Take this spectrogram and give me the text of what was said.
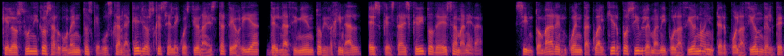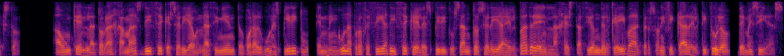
que los únicos argumentos que buscan aquellos que se le cuestiona esta teoría, del nacimiento virginal, es que está escrito de esa manera. Sin tomar en cuenta cualquier posible manipulación o interpolación del texto. Aunque en la Torá jamás dice que sería un nacimiento por algún espíritu, en ninguna profecía dice que el Espíritu Santo sería el Padre en la gestación del que iba a personificar el título, de Mesías.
